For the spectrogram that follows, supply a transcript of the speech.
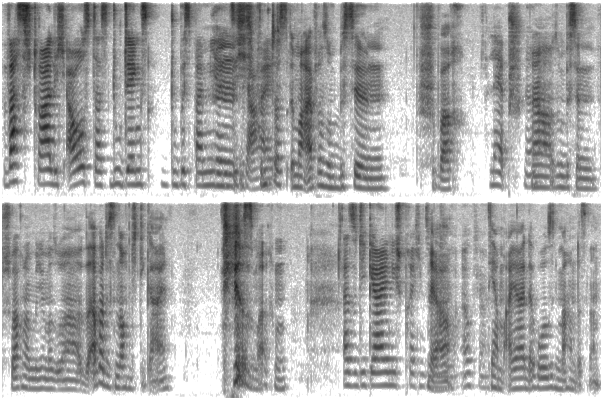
was strahle ich aus, dass du denkst, du bist bei mir in Ich Sicherheit? finde das immer einfach so ein bisschen schwach. Läppsch, ne? Ja, so ein bisschen schwach und dann bin ich immer so, ja, aber das sind auch nicht die Geilen, die das machen. Also die Geilen, die sprechen so. Ja. Okay. Die haben Eier in der Hose, die machen das dann.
